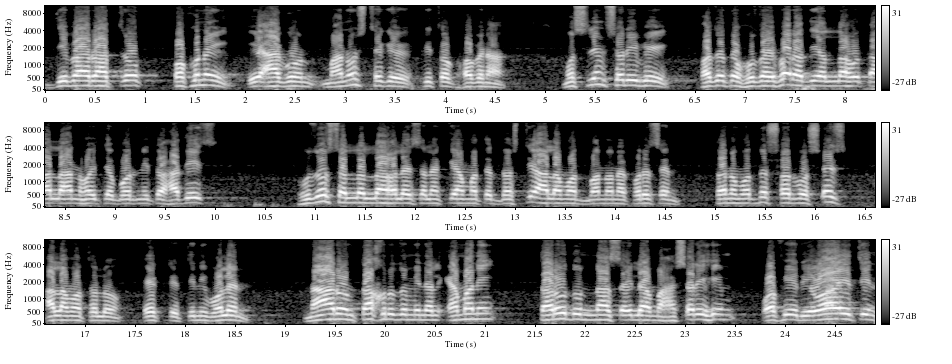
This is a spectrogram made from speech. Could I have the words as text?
দিবারাত্র কখনোই এই আগুন মানুষ থেকে পৃথক হবে না। মুসলিম শরীফে হজরত হুজাইফা রাদি আল্লাহ তাল্লাহন হইতে বর্ণিত হাদিস, হুজুর সাল্লাহ আলাইসাল্লাম কিয়ামতের দশটি আলামত বর্ণনা করেছেন। তন্মধ্যে সর্বশেষ আলামত হলো একটি, তিনি বলেন, নারুন তাখরুজ মিনাল এমানি তারুদুন নাসাইলা মাহাসারিহিম ওয়াফি রিওয়ায়তিন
